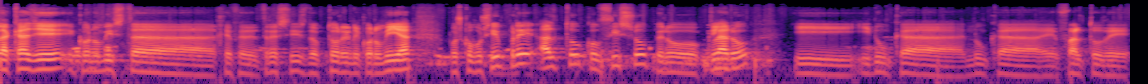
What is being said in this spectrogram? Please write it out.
Lacalle, economista, jefe de Tresis, doctor en economía, pues como siempre, alto, conciso, pero claro y, nunca, nunca falto de,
